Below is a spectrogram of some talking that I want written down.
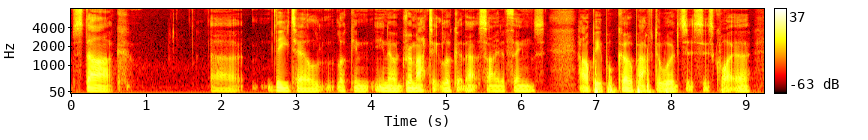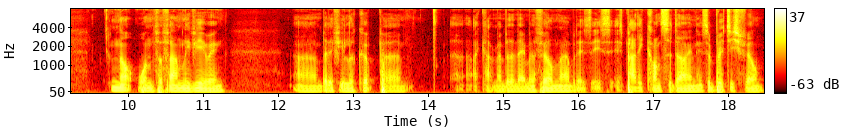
stark, uh, detailed looking, you know, dramatic look at that side of things, how people cope afterwards. It's it's quite a not one for family viewing. Um, but if you look up, um, uh, I can't remember the name of the film now, but it's it's, it's Paddy Considine. It's a British film,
